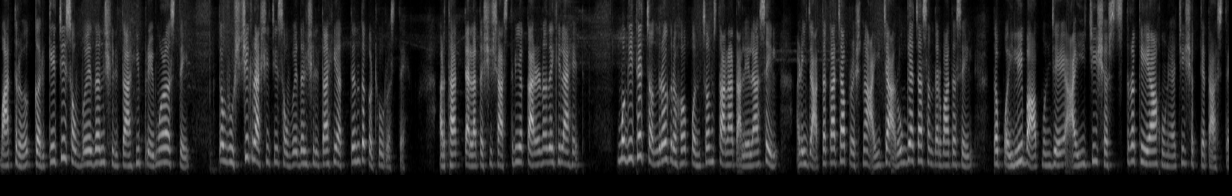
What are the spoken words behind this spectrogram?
मात्र कर्केची संवेदनशीलता ही प्रेमळ असते तर वृश्चिक राशीची संवेदनशीलता ही अत्यंत कठोर असते. अर्थात त्याला तशी शास्त्रीय कारणं देखील आहेत. मग इथे चंद्रग्रह पंचम स्थानात आलेला असेल आणि जातकाचा प्रश्न आईच्या आरोग्याच्या संदर्भात असेल तर पहिली बाब म्हणजे आईची शस्त्रक्रिया होण्याची शक्यता असते.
